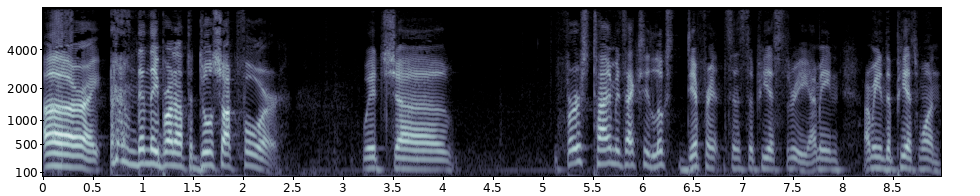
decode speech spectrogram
all right. then they brought out the DualShock 4, which uh, first time it actually looks different since the PS3. I mean, I mean the PS1.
